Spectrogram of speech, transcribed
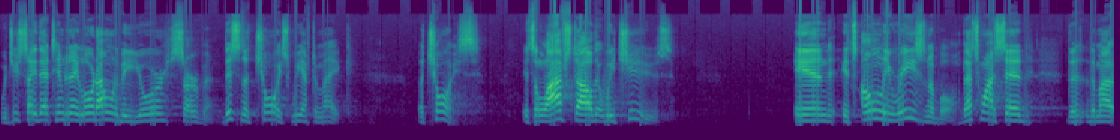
Would you say that to Him today? Lord, I want to be your servant. This is a choice we have to make. A choice. It's a lifestyle that we choose. And it's only reasonable. That's why I said the, the, my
